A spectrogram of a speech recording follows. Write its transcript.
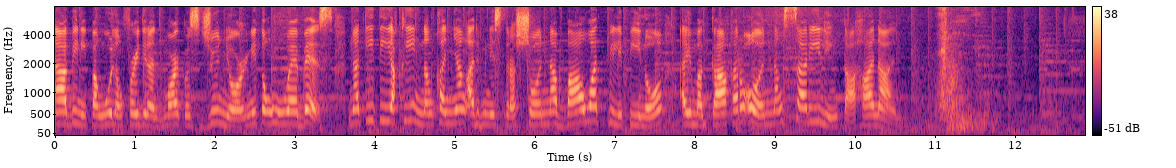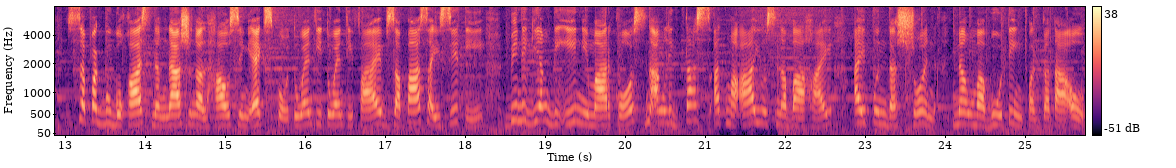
Sinabi ni Pangulong Ferdinand Marcos Jr. nitong Huwebes na titiyakin ng kanyang administrasyon na bawat Pilipino ay magkakaroon ng sariling tahanan. Sa pagbubukas ng National Housing Expo 2025 sa Pasay City, binigyang diin ni Marcos na ang ligtas at maayos na bahay ay pundasyon ng mabuting pagkatao.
